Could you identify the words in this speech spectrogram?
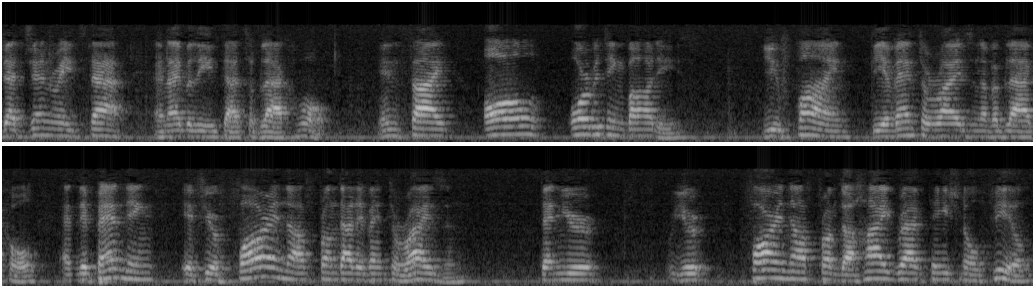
that generates that, and I believe that's a black hole. Inside all orbiting bodies, you find the event horizon of a black hole, and depending if you're far enough from that event horizon, then you're you're far enough from the high gravitational field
